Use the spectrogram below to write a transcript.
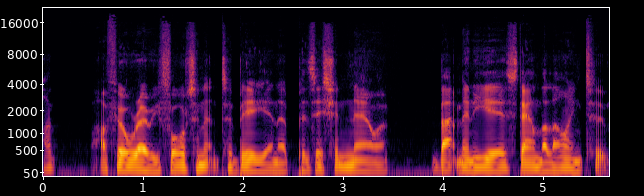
I I feel very fortunate to be in a position now, that many years down the line, to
